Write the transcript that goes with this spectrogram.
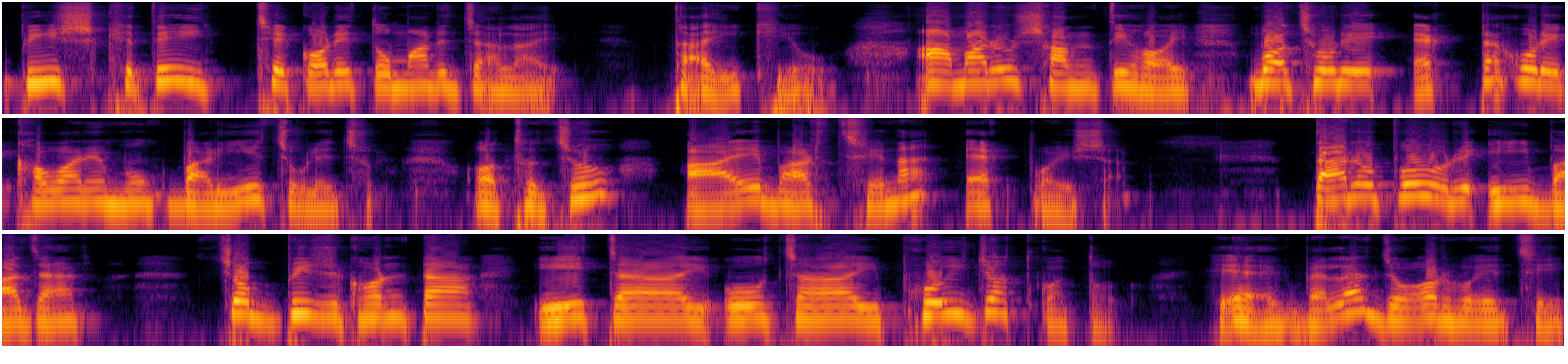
বিষ খেতে ইচ্ছে করে তোমার জ্বালায়, তাই খেও। আমারও শান্তি হয়, বছরে একটা করে খাওয়ারে মুখ বাড়িয়ে চলেছ, অথচ আয় বাড়ছে না এক পয়সা। তার ওপর এই বাজার, চব্বিশ ঘণ্টা, এ চাই, ও চাই, ফৈজত কত? একবেলা জ্বর হয়েছে,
